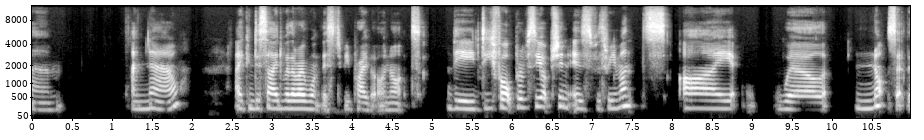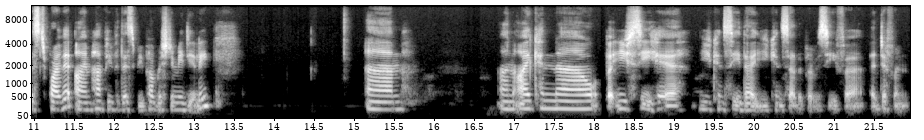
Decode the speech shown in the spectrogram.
Um, and now I can decide whether I want this to be private or not. The default privacy option is for three months. I will not set this to private. I'm happy for this to be published immediately. Um, and I can now, but you see here, you can see that you can set the privacy for a different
